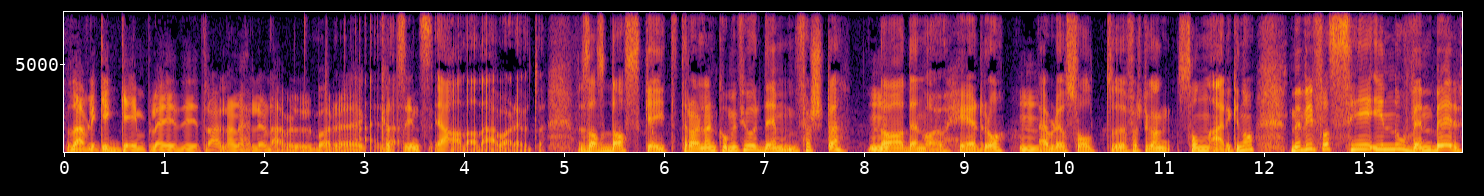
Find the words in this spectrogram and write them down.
Og det er vel ikke gameplay i de trailerne heller, det er vel bare Nei, cutscenes. Ja da, det er bare det, vet du. Men så, altså, da Skate-traileren kom i fjor, det første, Mm. da, den var jo helt rå. Mm. Jeg ble jo solgt uh, første gang. Sånn er det ikke nå. Men vi får se i november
